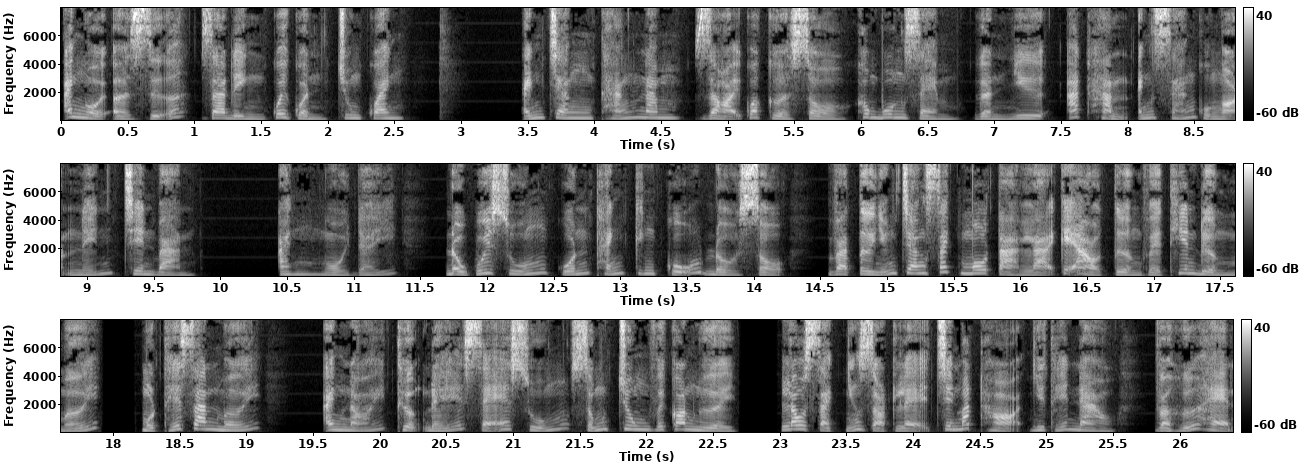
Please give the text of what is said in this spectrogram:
Anh ngồi ở giữa, gia đình quây quần chung quanh. Ánh trăng tháng năm dọi qua cửa sổ không buông rèm gần như át hẳn ánh sáng của ngọn nến trên bàn. Anh ngồi đấy, đầu cúi xuống cuốn thánh kinh cũ đồ sộ và từ những trang sách mô tả lại cái ảo tưởng về thiên đường mới, một thế gian mới. Anh nói Thượng Đế sẽ xuống sống chung với con người lau sạch những giọt lệ trên mắt họ như thế nào và hứa hẹn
